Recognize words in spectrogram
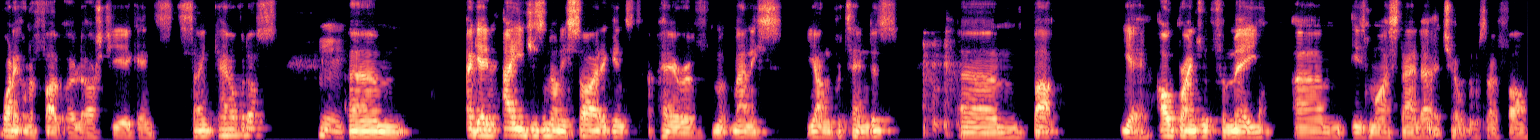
won it on a photo last year against St. Calvados. Hmm. Um, again, age isn't on his side against a pair of McManus young pretenders. Um, but yeah, Old Grangewood for me um, is my standout at Cheltenham so far.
